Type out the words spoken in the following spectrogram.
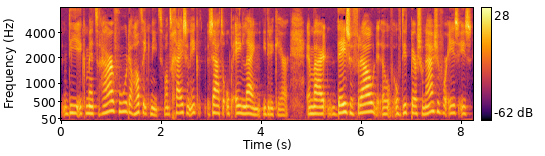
die ik met haar voerde, had ik niet. Want Gijs en ik zaten op één lijn iedere keer. En waar deze vrouw, of, of dit personage voor is, is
